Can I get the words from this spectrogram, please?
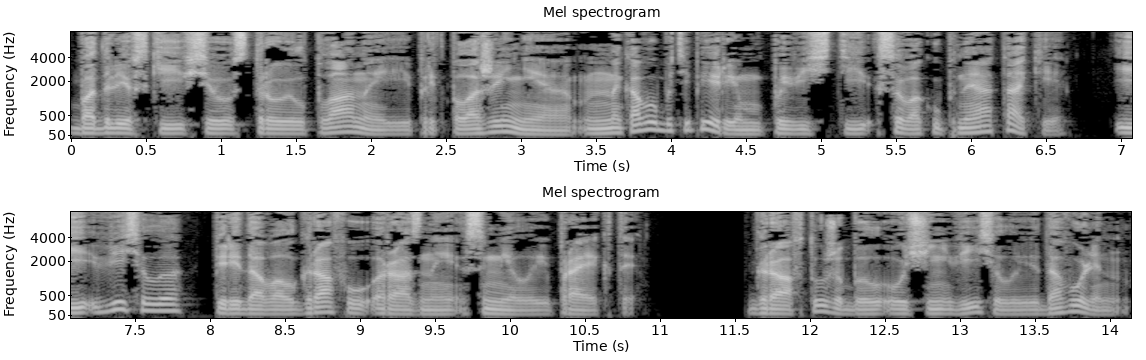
Бодлевский все строил планы и предположения, на кого бы теперь им повести совокупные атаки, и весело передавал графу разные смелые проекты. Граф тоже был очень весел и доволен.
